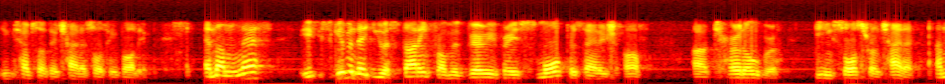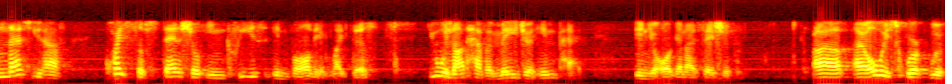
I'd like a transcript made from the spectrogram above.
in terms of their China sourcing volume. And unless it's given that you are starting from a very, very small percentage of uh, turnover being sourced from China, unless you have quite substantial increase in volume like this, you will not have a major impact in your organization. Uh, I always work with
